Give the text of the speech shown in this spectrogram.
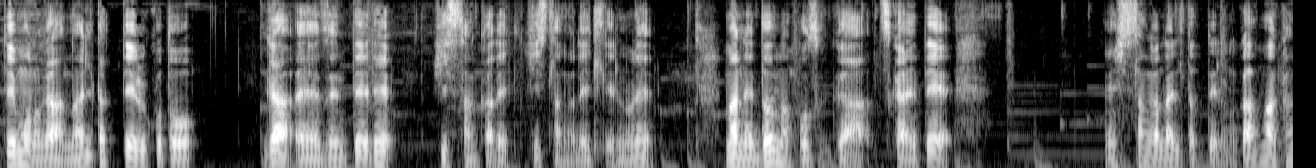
というものが成り立っていることが、えー、前提で筆算がで筆算ができているのでまあねどんな法則が使えて筆算が成り立っているのか、まあ、考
